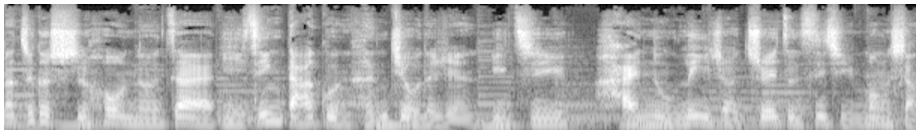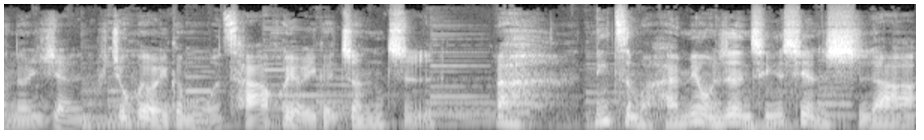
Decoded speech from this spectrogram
那这个时候呢，在已经打滚很久的人，以及还努力着追着自己梦想的人，就会有一个摩擦，会有一个争执啊！你怎么还没有认清现实啊？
